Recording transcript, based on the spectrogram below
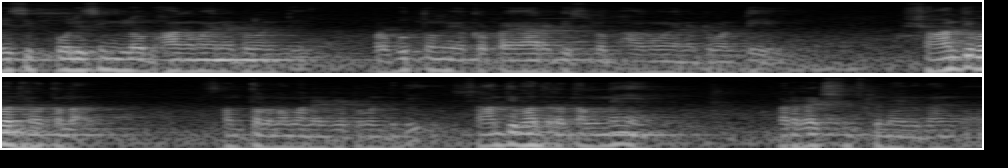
బేసిక్ పోలీసింగ్లో భాగమైనటువంటి ప్రభుత్వం యొక్క ప్రయారిటీస్లో భాగమైనటువంటి శాంతి భద్రతల సంతులనం అనేటటువంటిది శాంతి భద్రతలనే పరిరక్షించుకునే విధంగా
